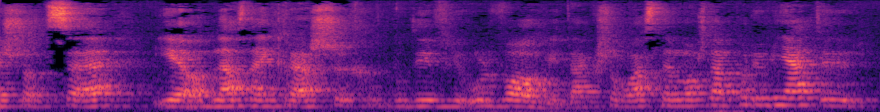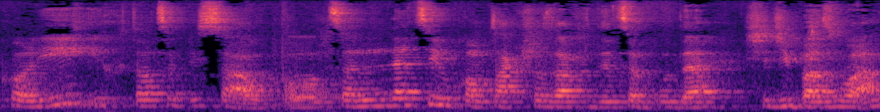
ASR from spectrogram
що це є одна з найкращих будівлі у Львові. Так що, власне, можна порівняти колі і хто це писав, бо це не цілком так, що завжди це буде сiedziba зła.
